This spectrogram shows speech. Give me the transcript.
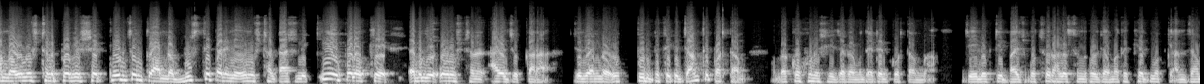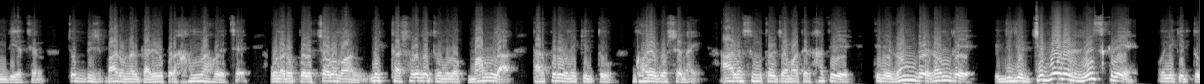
আমরা অনুষ্ঠানে প্রবেশের পর্যন্ত আমরা বুঝতে পারিনি অনুষ্ঠানটা আসলে কি উপলক্ষে এবং এই অনুষ্ঠানের আয়োজক কারা। যদি আমরা পূর্বে থেকে জানতে পারতাম, আমরা কখনো সেই জায়গার মধ্যে অ্যাটেন্ড করতাম না। যে লোকটি বাইশ বছর আলোচনা করে জামাতের খেদমতকে আঞ্জাম দিয়েছেন, চব্বিশ বার ওনার গাড়ির উপর হামলা হয়েছে। ওনার উপরে চলমান মিথ্যা ষড়যন্ত্রমূলক মামলা তারপরে উনি কিন্তু ঘরে বসে নাই। আলোচনা জামাতের খাতিরে তিনি রঙ্গে রঙ্গে নিজের জীবনের রিস্ক নিয়ে উনি কিন্তু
